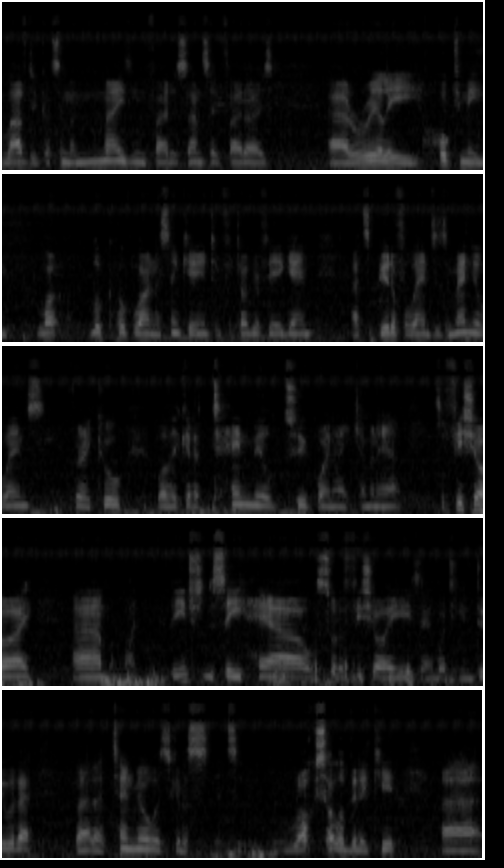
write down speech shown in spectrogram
Loved it. Got some amazing photos, sunset photos. Uh, really hooked me. Look, hook, line, and sinker into photography again. It's a beautiful lens. It's a manual lens. Very cool. Well, they've got a 10mm 2.8 coming out. It's a fisheye. Um, be interested to see how sort of fisheye is and what you can do with it. But a 10 mil, it's got a, it's a rock solid bit of kit. Uh,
